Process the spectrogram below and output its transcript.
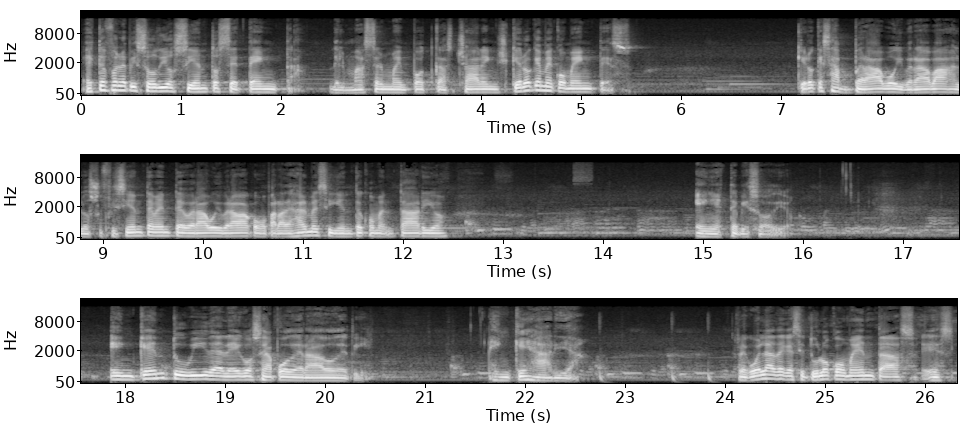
Este fue el episodio 170 del Mastermind Podcast Challenge. Quiero que me comentes. Quiero que seas bravo y brava, lo suficientemente bravo y brava como para dejarme el siguiente comentario en este episodio. ¿En qué en tu vida el ego se ha apoderado de ti? ¿En qué área? Recuerda que si tú lo comentas, es,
